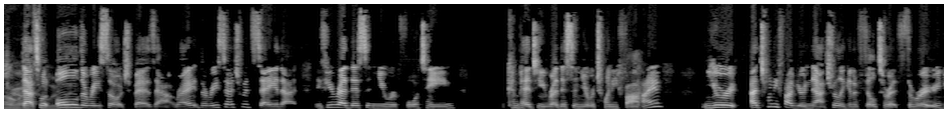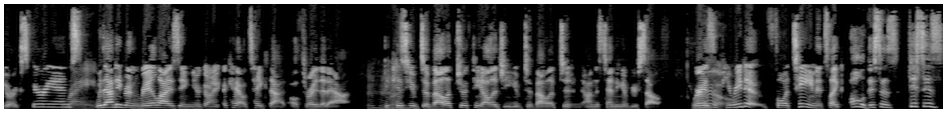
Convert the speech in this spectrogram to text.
Oh, That's absolutely. what all the research bears out, right? The research would say that if you read this and you were 14 compared to you read this and you were 25, you're at 25 you're naturally going to filter it through your experience Right. without even realizing you're going okay I'll take that I'll throw that out Mhm. because you've developed your theology, you've developed an understanding of yourself. Whereas if you read it 14, it's like, oh, this is, this is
